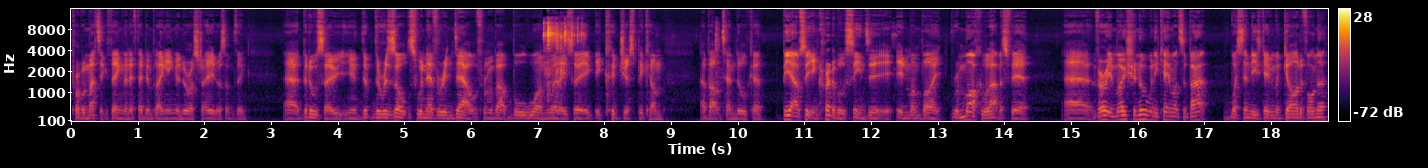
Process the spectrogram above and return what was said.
problematic thing than if they'd been playing England or Australia or something. Uh, but also, you know, the, the results were never in doubt from about ball one, were they? So it, it could just become about Tendulkar. But yeah, absolutely incredible scenes in, in Mumbai. Remarkable atmosphere. Uh, very emotional when he came out to bat. West Indies gave him a guard of honour.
